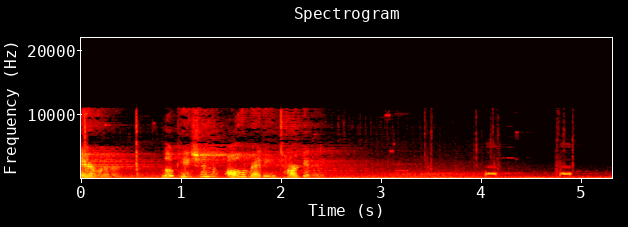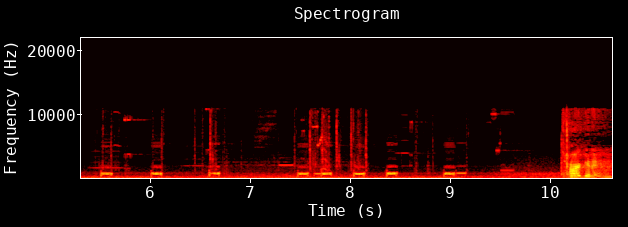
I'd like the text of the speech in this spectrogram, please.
Error. Location already targeted. Targeting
